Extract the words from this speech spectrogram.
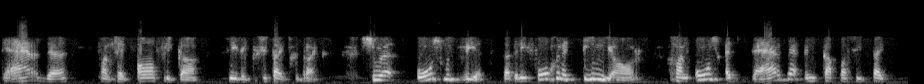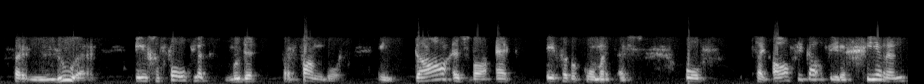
derde van Suid-Afrika se elektrisiteitsgebruik. So ons moet weet dat in die volgende 10 jaar gaan ons 'n derde in kapasiteit verloor en gevolglik moet dit vervang word. En daar is waar ek effe bekommerd is of Suid-Afrika of die regering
